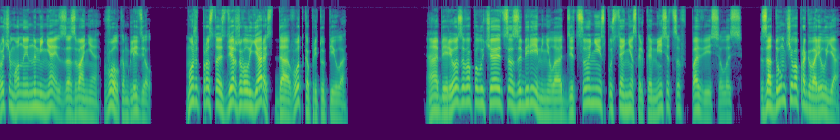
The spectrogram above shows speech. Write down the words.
Впрочем, он и на меня из-за звания волком глядел. Может, просто сдерживал ярость, да водка притупила. А Березова, получается, забеременела от Дицони и спустя несколько месяцев повесилась. Задумчиво проговорил я.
